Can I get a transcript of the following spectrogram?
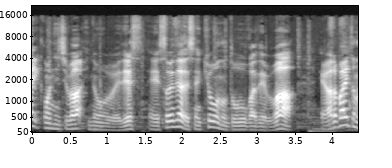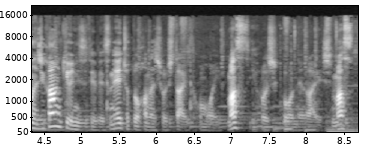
はい、こんにちは。井上です。えーそれではですね、今日の動画では、アルバイトの時間給についてですね、ちょっとお話をしたいと思います。よろしくお願いします。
